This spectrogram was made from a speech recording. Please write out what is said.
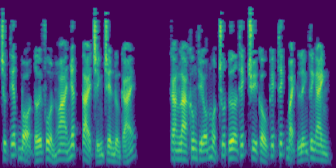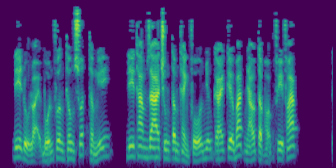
trực tiếp bỏ tới phồn hoa nhất tài chính trên đường cái. Càng là không thiếu một chút ưa thích truy cầu kích thích bạch lĩnh tinh anh, đi đủ loại bốn phương thông suốt thầm nghĩ, đi tham gia trung tâm thành phố những cái kia bát nháo tập hợp phi pháp. T.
